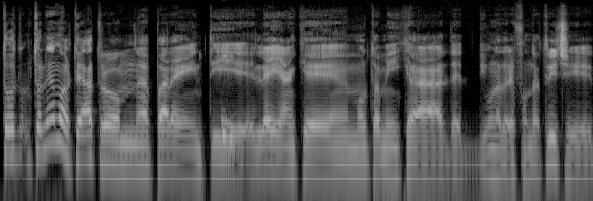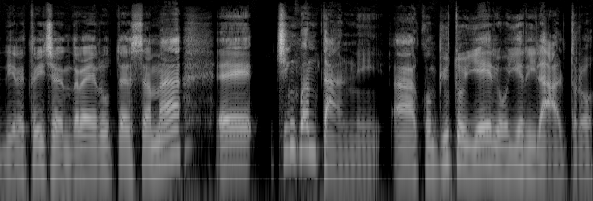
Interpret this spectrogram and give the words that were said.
to- torniamo al teatro mh, Parenti. Sì. Lei è anche molto amica de- di una delle fondatrici, direttrice Andrea Ruth Samà. Eh, 50 anni ha compiuto ieri o ieri l'altro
